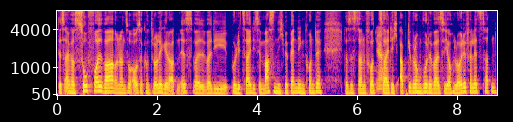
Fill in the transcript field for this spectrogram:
das einfach so voll war und dann so außer Kontrolle geraten ist, weil, weil die Polizei diese Massen nicht mehr bändigen konnte, dass es dann vorzeitig abgebrochen wurde, weil sich auch Leute verletzt hatten.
